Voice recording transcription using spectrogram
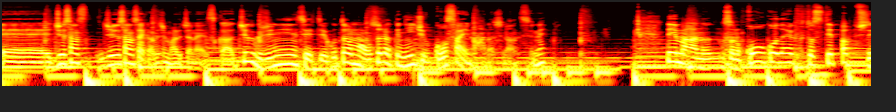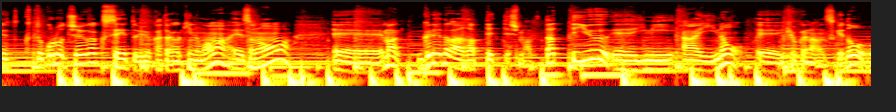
えー、13, 13歳から始まるじゃないですか。中学12年生ということはまあおそらく25歳の話なんですよね。で、まあ、あのその高校大学とステップアップしていくところを中学生という肩書きのまま、えー、そのまま、えーまあ、グレードが上がっていってしまったっていう、えー、意味合いの、えー、曲なんですけど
